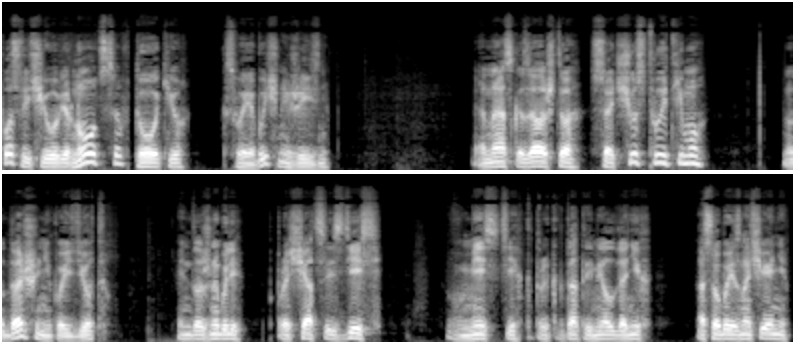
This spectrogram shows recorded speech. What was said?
после чего вернуться в Токио к своей обычной жизни. Она сказала, что сочувствует ему, но дальше не пойдет. Они должны были попрощаться здесь, в месте, которое когда-то имело для них особое значение,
